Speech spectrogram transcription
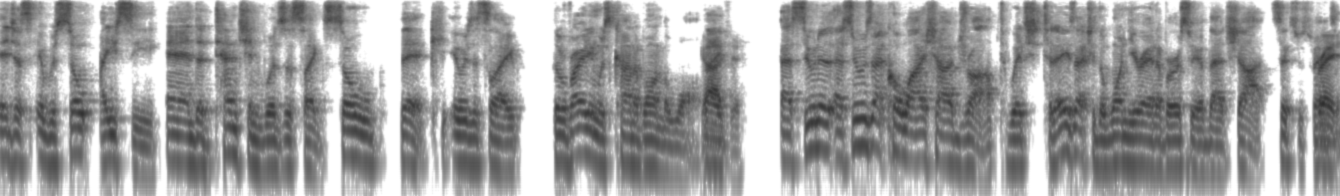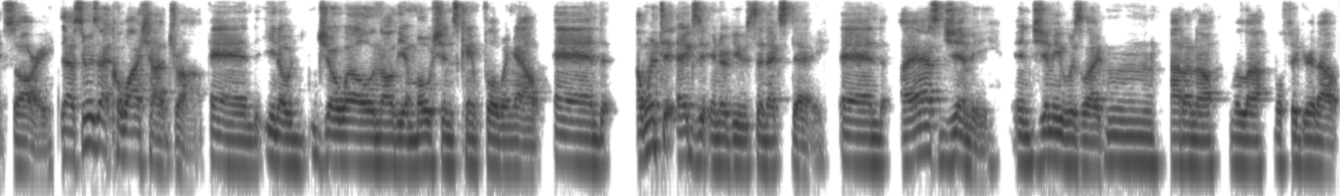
it just it was so icy and the tension was just like so thick. It was just like the writing was kind of on the wall. Gotcha. Like, as soon as as soon as that Kawhi shot dropped, which today is actually the one year anniversary of that shot, Sixers fans, right. I'm sorry. As soon as that Kawhi shot dropped, and you know Joel and all the emotions came flowing out, and I went to exit interviews the next day, and I asked Jimmy, and Jimmy was like, mm, "I don't know, we'll uh, we'll figure it out."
